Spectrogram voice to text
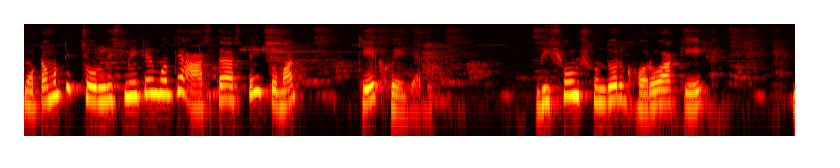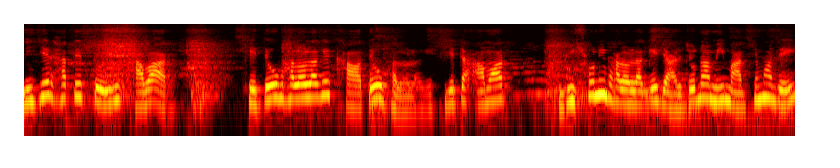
মোটামুটি চল্লিশ মিনিটের মধ্যে আস্তে আস্তেই তোমার কেক হয়ে যাবে। ভীষণ সুন্দর ঘরোয়া কেক। নিজের হাতের তৈরি খাবার খেতেও ভালো লাগে, খাওয়াতেও ভালো লাগে, যেটা আমার ভীষণই ভালো লাগে। যার জন্য আমি মাঝে মাঝেই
